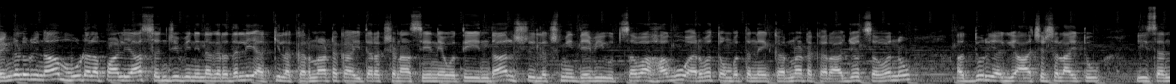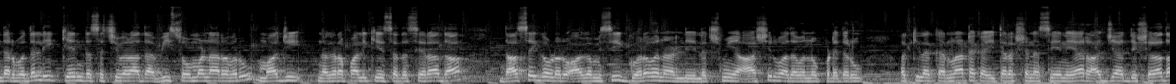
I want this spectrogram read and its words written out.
ಬೆಂಗಳೂರಿನ ಮೂಡಲಪಾಳ್ಯ ಸಂಜೀವಿನಿ ನಗರದಲ್ಲಿ ಅಖಿಲ ಕರ್ನಾಟಕ ಹಿತರಕ್ಷಣಾ ಸೇನೆ ವತಿಯಿಂದ ಶ್ರೀ ಲಕ್ಷ್ಮೀ ದೇವಿ ಉತ್ಸವ ಹಾಗೂ ಅರವತ್ತೊಂಬತ್ತನೇ ಕರ್ನಾಟಕ ರಾಜ್ಯೋತ್ಸವವನ್ನು ಅದ್ದೂರಿಯಾಗಿ ಆಚರಿಸಲಾಯಿತು. ಈ ಸಂದರ್ಭದಲ್ಲಿ ಕೇಂದ್ರ ಸಚಿವರಾದ ವಿ ಸೋಮಣ್ಣರವರು, ಮಾಜಿ ನಗರಪಾಲಿಕೆ ಸದಸ್ಯರಾದ ದಾಸೇಗೌಡರು ಆಗಮಿಸಿ ಗೊರವನಹಳ್ಳಿ ಲಕ್ಷ್ಮಿಯ ಆಶೀರ್ವಾದವನ್ನು ಪಡೆದರು. ಅಖಿಲ ಕರ್ನಾಟಕ ಹಿತರಕ್ಷಣಾ ಸೇನೆಯ ರಾಜ್ಯಾಧ್ಯಕ್ಷರಾದ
